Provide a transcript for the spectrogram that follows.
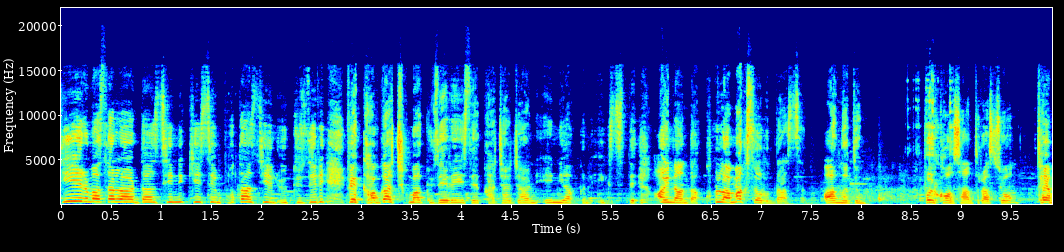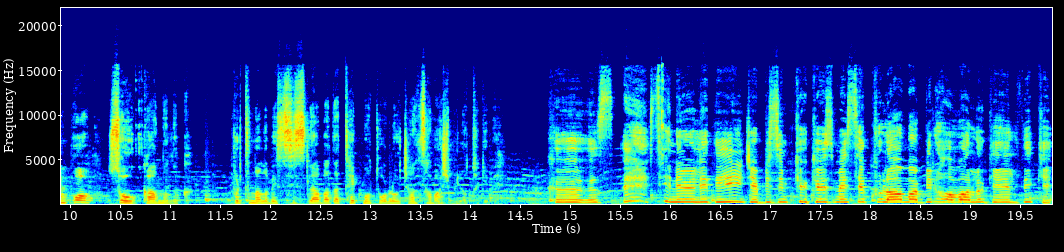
diğer masalardan seni kesin potansiyel öküzleri... ...ve kavga çıkmak üzere ise kaçacağın en yakın ikisi de aynı anda kullanmak zorundasın. Anladım. Full konsantrasyon, tempo, soğukkanlılık. Fırtınalı ve sisli havada tek motorla uçan savaş pilotu gibi. Kız, seni öyle deyince bizim kök özmesi kulağıma bir havalı geldi ki.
